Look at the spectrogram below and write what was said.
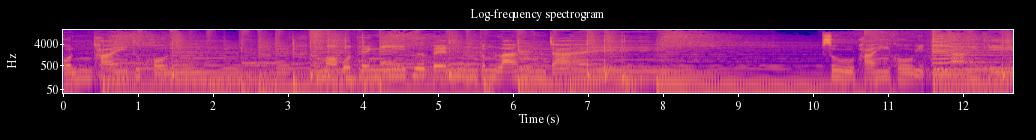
คนไทยทุกคน มอบบทเพลงนี้เพื่อเป็นกำลังใจ สู้ภัยโควิด -19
